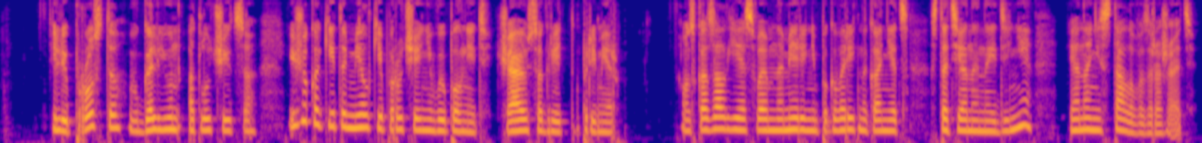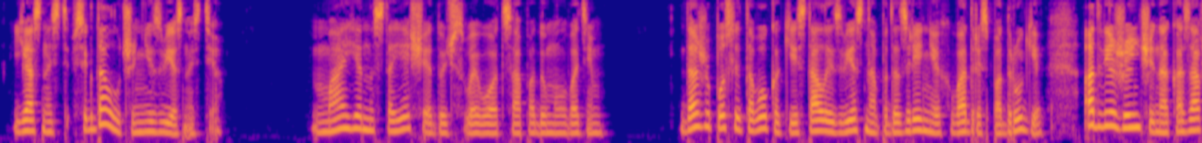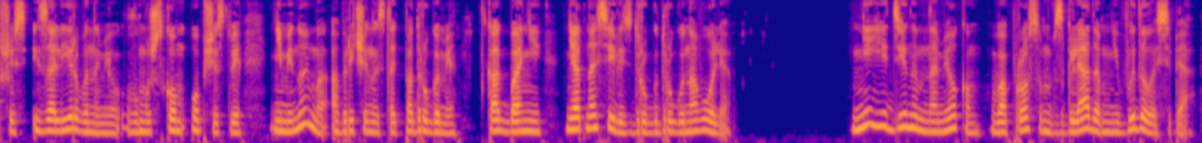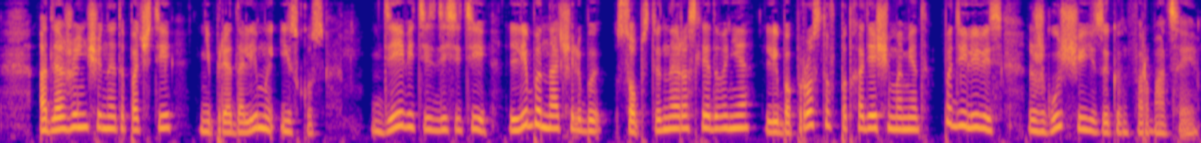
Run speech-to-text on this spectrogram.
или просто в гальюн отлучиться. Еще какие-то мелкие поручения выполнить. Чаю согреть, например. Он сказал ей о своем намерении поговорить, наконец, с Татьяной наедине, и она не стала возражать. Ясность всегда лучше неизвестности. «Майя – настоящая дочь своего отца», – подумал Вадим. Даже после того, как ей стало известно о подозрениях в адрес подруги, а две женщины, оказавшись изолированными в мужском обществе, неминуемо обречены стать подругами, как бы они ни относились друг к другу на воле. Ни единым намеком, вопросом, взглядом не выдала себя. А для женщины это почти непреодолимый искус. Девять из десяти либо начали бы собственное расследование, либо просто в подходящий момент поделились жгущий язык информацией.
